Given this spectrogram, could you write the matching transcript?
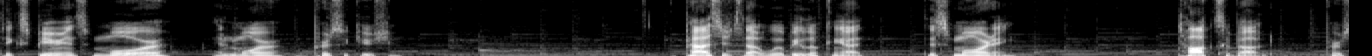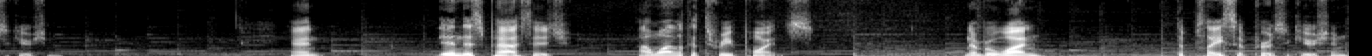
to experience more and more persecution. The passage that we'll be looking at this morning talks about persecution. And in this passage, I want to look at three points. Number one, the place of persecution.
